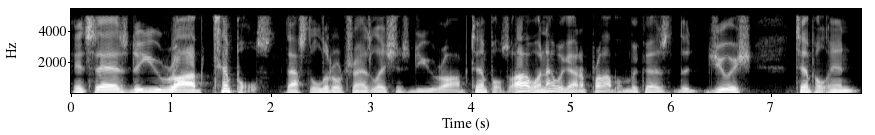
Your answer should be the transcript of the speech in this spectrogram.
It says, Do you rob temples? That's the literal translations. Do you rob temples? Oh, well, now we got a problem because the Jewish temple in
